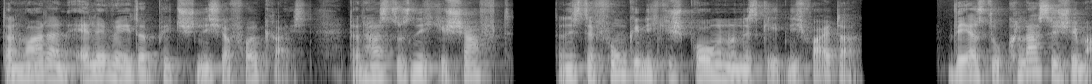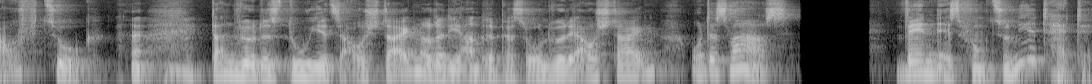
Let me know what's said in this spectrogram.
dann war dein Elevator Pitch nicht erfolgreich. Dann hast du es nicht geschafft. Dann ist der Funke nicht gesprungen und es geht nicht weiter. Wärst du klassisch im Aufzug, dann würdest du jetzt aussteigen oder die andere Person würde aussteigen und das war's. Wenn es funktioniert hätte,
